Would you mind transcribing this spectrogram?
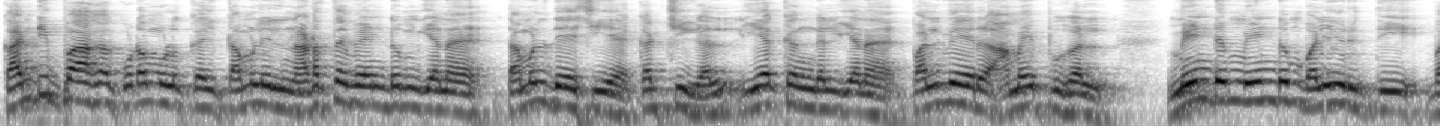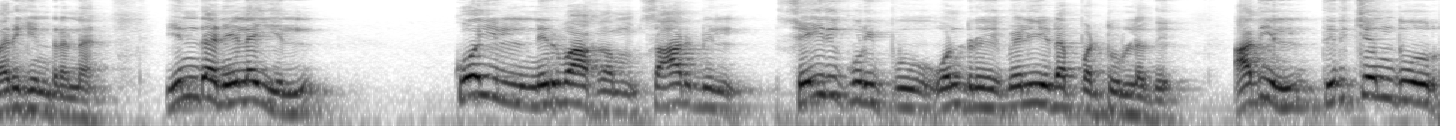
கண்டிப்பாக குடமுழுக்கை தமிழில் நடத்த வேண்டும் என தமிழ் தேசிய கட்சிகள் இயக்கங்கள் என பல்வேறு அமைப்புகள் மீண்டும் மீண்டும் வலியுறுத்தி வருகின்றன. இந்த நிலையில் கோயில் நிர்வாகம் சார்பில் செய்தி குறிப்பு ஒன்று வெளியிடப்பட்டுள்ளது. அதில் திருச்செந்தூர்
